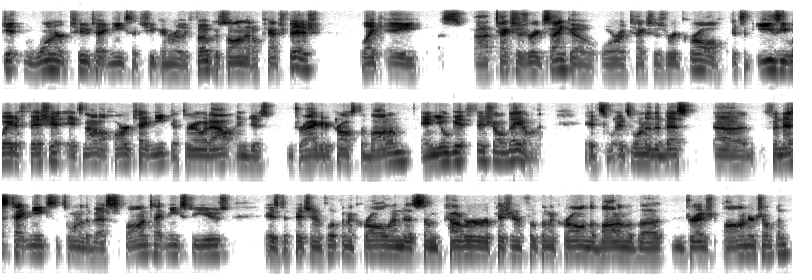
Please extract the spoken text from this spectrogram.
get one or two techniques that you can really focus on that'll catch fish, like a, a Texas rig Senko or a Texas rig crawl. It's an easy way to fish it. It's not a hard technique to throw it out and just drag it across the bottom, and you'll get fish all day on it. It's it's one of the best uh, finesse techniques. It's one of the best spawn techniques to use is to pitch and flipping a crawl into some cover or pitching and flipping a crawl on the bottom of a dredged pond or something.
